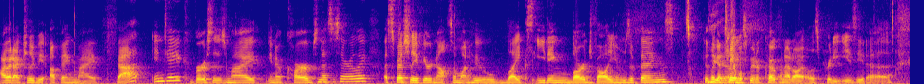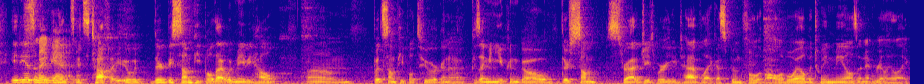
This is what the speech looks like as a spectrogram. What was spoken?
I would actually be upping my fat intake versus my you know carbs necessarily, especially if you're not someone who likes eating large volumes of things. Because like Yeah. a tablespoon of coconut oil is pretty easy to. It is. I mean, it's, it's tough. It would. There'd be some people that would maybe help, um, but some people too are gonna. Because I mean, you can go. There's some strategies where you'd have like a spoonful of olive oil between meals, and it really like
